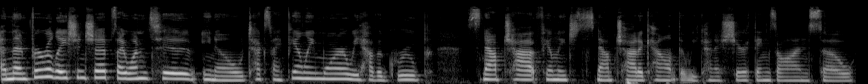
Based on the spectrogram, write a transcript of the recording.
and then for relationships, I wanted to, you know, text my family more. We have a group Snapchat, family Snapchat account that we kind of share things on. So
